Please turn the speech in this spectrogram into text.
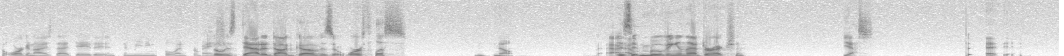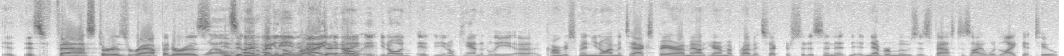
to organize that data into meaningful information So is data.gov, is it worthless? N- no Is I- it moving in that direction? yes It- As fast or as rapid or as, Well, is it I- I moving in mean, the I- right You know, direction? it- you know, it- you know, candidly, uh, Congressman, you know, I'm a taxpayer. I'm out here. I'm a private sector citizen. It, it never moves as fast as I would like it to.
